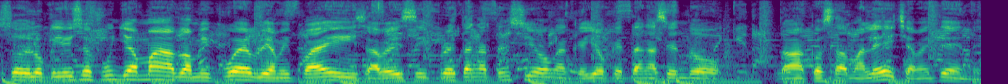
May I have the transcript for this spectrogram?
So, lo que yo hice fue un llamado a mi pueblo y a mi país a ver si prestan atención a aquellos que están haciendo las cosas mal hechas, ¿me entiendes?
